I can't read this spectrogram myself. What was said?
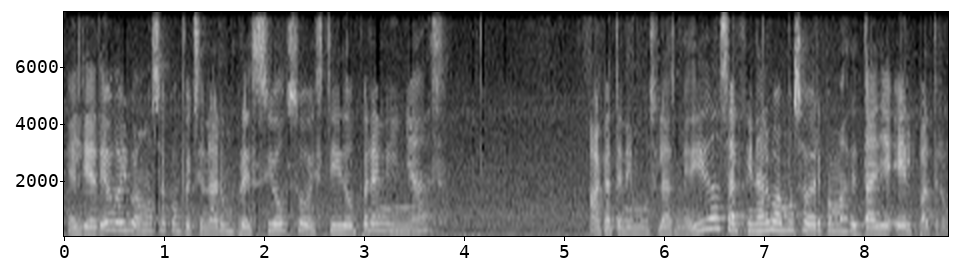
El día de hoy vamos a confeccionar un precioso vestido para niñas. Acá tenemos las medidas, al final vamos a ver con más detalle el patrón.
